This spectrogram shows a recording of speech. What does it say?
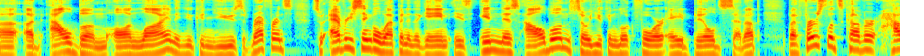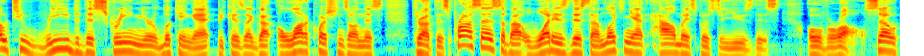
uh, an album online that you can use and reference. So every single weapon in the game is in this album, so you can look for a build setup. But first, let's cover how to read the screen you're looking at, because I've got a lot of questions on this throughout this process about what is this that I'm looking at? How am I supposed to use this overall? So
